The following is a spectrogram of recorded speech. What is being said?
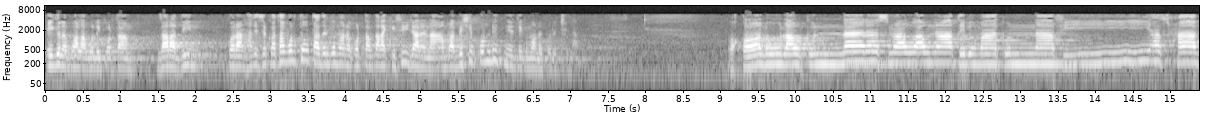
এইগুলো বলা বলি করতাম। যারা দিন কোরআন হাদিসের কথা বলতো তাদেরকে মনে করতাম তারা কিছুই জানে না আমরা বেশি পণ্ডিত নিজেকে মনে করেছিলাম وقالوا لو كنا نسمع أو نعقل ما كنا في أصحاب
